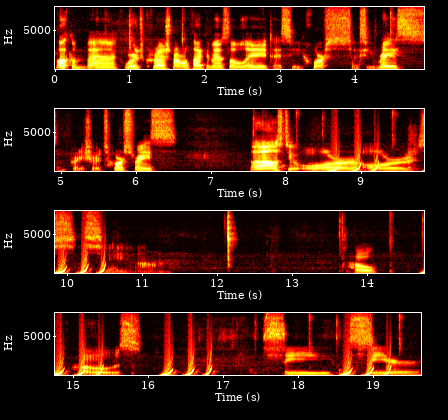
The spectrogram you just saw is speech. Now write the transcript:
Welcome back. Words Crush, normal pack advanced level 8. I see horse, I see race. I'm pretty sure it's horse race. Uh, let's do or, ors. Let's see. Um, ho, hose. See, seer,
